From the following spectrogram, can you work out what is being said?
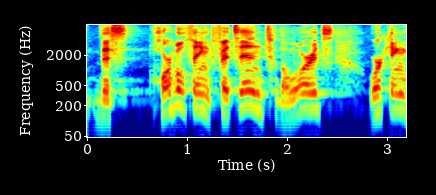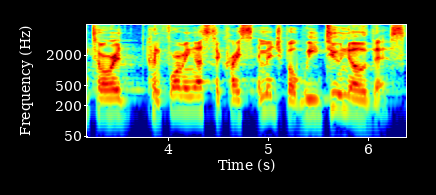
this horrible thing fits into the Lord's working toward conforming us to Christ's image, but we do know this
